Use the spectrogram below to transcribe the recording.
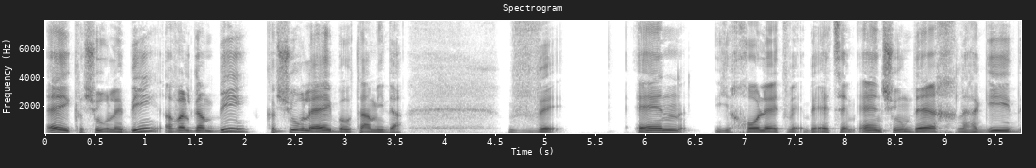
A קשור ל-B אבל גם B קשור ל-A באותה מידה. ואין יכולת ובעצם אין שום דרך להגיד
